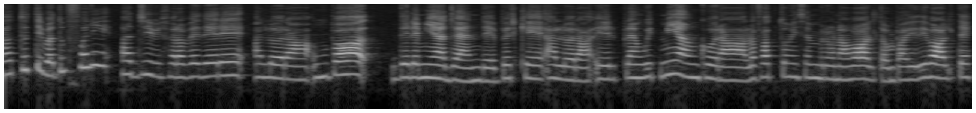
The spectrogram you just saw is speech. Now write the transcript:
Ciao a tutti batuffoli, oggi vi farò vedere allora un po' delle mie agende perché allora il plan with me ancora l'ho fatto mi sembra una volta, un paio di volte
